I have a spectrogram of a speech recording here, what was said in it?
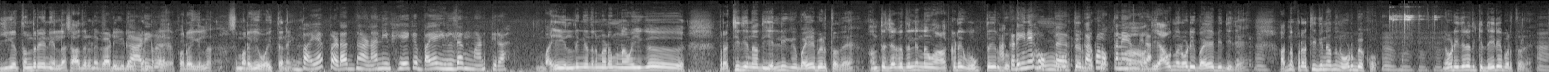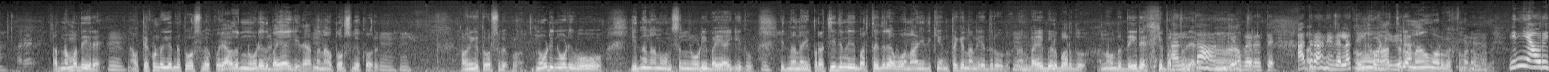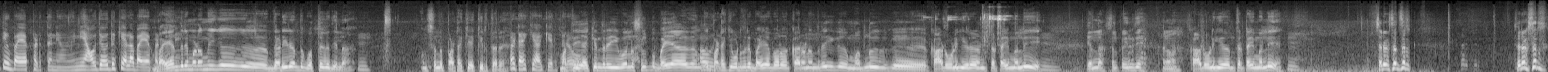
ಈಗ ತೊಂದರೆ ಏನಿಲ್ಲ ಸಾಧಾರಣ ಗಾಡಿ ಗಿಡಿ ಕಂಡ್ರೆ ಪರವಾಗಿಲ್ಲ ಸುಮಾರಾಗಿ ಹೋಯ್ತಾನೆ. ಭಯ ಪಡೋದಣ್ಣ ನೀವು ಹೇಗೆ ಭಯ ಇಲ್ದಂಗೆ ಮಾಡ್ತೀರಾ? ಭಯ ಇಲ್ದಂಗೆ ಅಂದ್ರೆ ಮೇಡಮ್ ನಾವು ಈಗ ಪ್ರತಿದಿನ ಅದು ಎಲ್ಲಿಗೆ ಭಯ ಬೀಳ್ತದೆ ಅಂತ ಜಾಗದಲ್ಲಿ ನಾವು ಆ ಕಡೆ ಹೋಗ್ತಾ ಇರ್ಬೇಕು. ಹೋಗ್ತಾ ಇರಬೇಕು. ಅದು ಯಾವ್ದನ್ನ ನೋಡಿ ಭಯ ಬಿದ್ದಿದೆ. ಅದನ್ನ ಪ್ರತಿದಿನ ಅದು ನೋಡಬೇಕು. ನೋಡಿದ್ರೆ ಅದಕ್ಕೆ ಧೈರ್ಯ ಬರ್ತದೆ. ಅದು ನಮ್ಮ ಧೈರ್ಯ. ನಾವು ತಗೊಂಡೋಗಿ ಅದನ್ನ ತೋರಿಸ್ಬೇಕು. ಯಾವ್ದನ್ನ ನೋಡಿ ಅದು ಭಯ ಆಗಿದೆ ಅದನ್ನ ನಾವು ತೋರಿಸ್ಬೇಕು ಅವ್ರಿಗೆ. ಅವನಿಗೆ ತೋರಿಸ್ಬೇಕು. ನೋಡಿ ನೋಡಿ ಓ ಇದನ್ನ ನಾನು ಒಂದ್ಸಲ ನೋಡಿ ಭಯ ಆಗಿದ್ದು. ಇದನ್ನ ನನಗೆ ಪ್ರತಿದಿನ ಇದು ಬರ್ತಾ ಇದ್ರೆ ಓ ನಾನು ಇದಕ್ಕೆ ಅಂತಕ್ಕೆ ನಾನು ಎದುರೋದು ನಾನು ಭಯ ಬೀಳಬಾರ್ದು ಅನ್ನೋ ಒಂದು ಧೈರ್ಯ ಅದಕ್ಕೆ ಬರ್ತದೆ ಆ ಥರ. ನಾವು ಮಾಡ್ಬೇಕು ಮೇಡಮ್ ಅದು. ಇನ್ ಯಾವ ರೀತಿ ಭಯ ಪಡ್ತಾನೆ ಅವನು ಇನ್ನು ಯಾವ್ದ್ಯಾವ್ದಕ್ಕೆಲ್ಲ ಭಯ ಭಯ ಅಂದ್ರೆ ಮೇಡಮ್ ಈಗ ದಡೀರ್ ಅಂತ ಗೊತ್ತಾಗೋದಿಲ್ಲ. ಒಂದ್ಸಲ ಪಟಾಕಿ ಹಾಕಿರ್ತಾರೆ. ಪಟಾಕಿ ಹಾಕಿರ್ತಾರೆ ಮತ್ತೆ ಯಾಕೆಂದ್ರೆ ಇವೆಲ್ಲ ಸ್ವಲ್ಪ ಭಯ ಪಟಾಕಿ ಹೊಡೆದ್ರೆ ಭಯ ಬರೋ ಕಾರಣ ಅಂದ್ರೆ ಈಗ ಮೊದಲು ಕಾಡು ಒಳಗೆ ಇರೋಂಥ ಟೈಮಲ್ಲಿ ಎಲ್ಲ ಸ್ವಲ್ಪ ಹಿಂದೆ ಕಾಡೋಳಿಗೆ ಇರೋಂಥ ಟೈಮಲ್ಲಿ sir sir sir. Sir sir.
